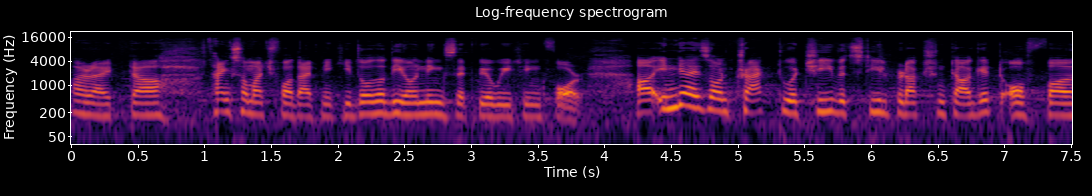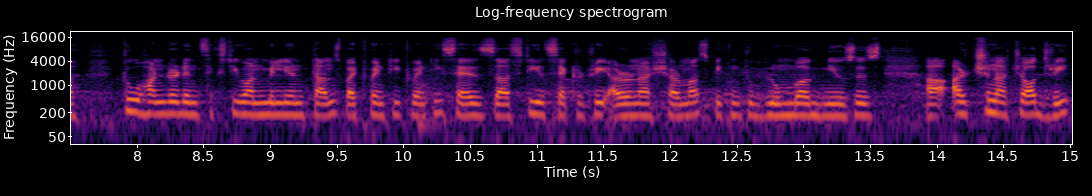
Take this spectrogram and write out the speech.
All right. Uh, thanks so much for that, Nikki. Those are the earnings that we are waiting for. Uh, India is on track to achieve its steel production target of uh, 261 million tons by 2020, says uh, Steel Secretary Aruna Sharma, speaking to Bloomberg News' uh, Archana Chaudhary.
